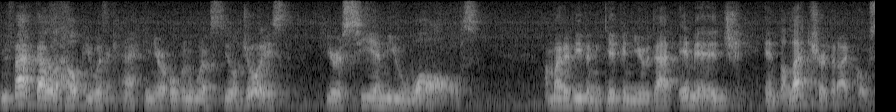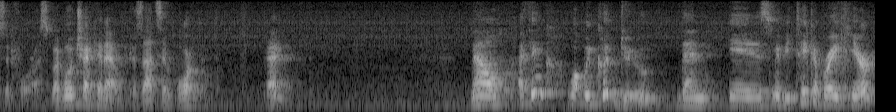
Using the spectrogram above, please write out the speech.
In fact, that will help you with connecting your open web steel joist to your CMU walls. I might have even given you that image in the lecture that I posted for us, but go check it out because that's important, okay? Now, I think what we could do then is maybe take a break here.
